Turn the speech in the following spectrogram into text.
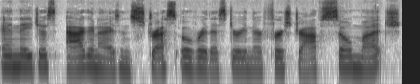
and they just agonize and stress over this during their first draft so much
